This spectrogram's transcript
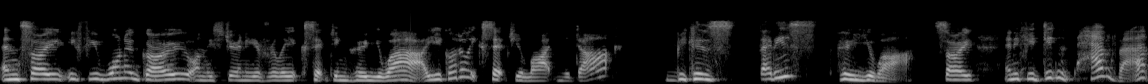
And so, if you want to go on this journey of really accepting who you are, you got to accept your light and your dark yeah. because that is who you are. So, and if you didn't have that,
